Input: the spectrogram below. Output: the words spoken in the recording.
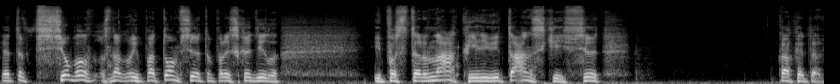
это все было и потом все это происходило. И Пастернак, и Левитанский, все это. Как это?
